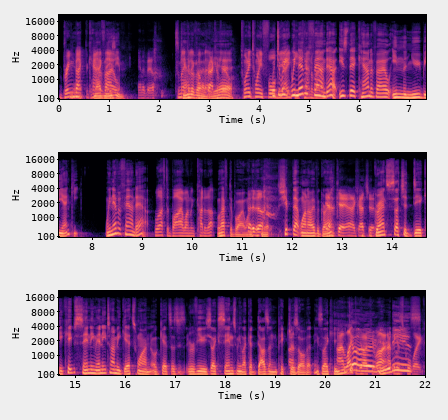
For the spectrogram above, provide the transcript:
that. Bring Yeah. back the countervail. Magnesium. Annabelle. It's making a Countervail, comeback. Yeah. 2024. But do we, we never countervail. found out. Is there countervail in the new Bianchi? We never found out. We'll have to buy one and cut it up. We'll have to buy one. Cut it up. Yeah. Ship that one over, Yeah, Grant. okay, yeah, I gotcha. Grant's such a dick. He keeps sending me anytime he gets one or gets a review. He's like sends me like a dozen pictures of it. And he's like, "Here I you like go. the Bianchi a. Here I it think it's is." cool. Like,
